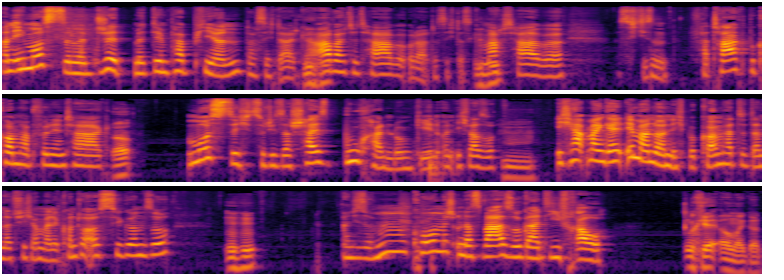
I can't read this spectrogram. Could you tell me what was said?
Und ich musste legit mit den Papieren, dass ich da halt gearbeitet habe oder dass ich das gemacht habe, dass ich diesen Vertrag bekommen habe für den Tag, Ja. Musste ich zu dieser scheiß Buchhandlung gehen und ich war so, ich habe mein Geld immer noch nicht bekommen, hatte dann natürlich auch meine Kontoauszüge und so. Und die so, hm, komisch. Und das war sogar die Frau. Okay, oh mein Gott.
